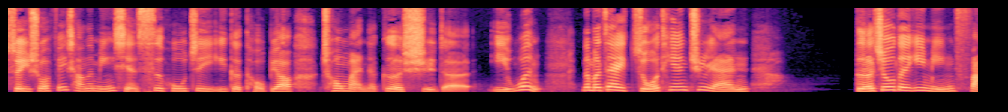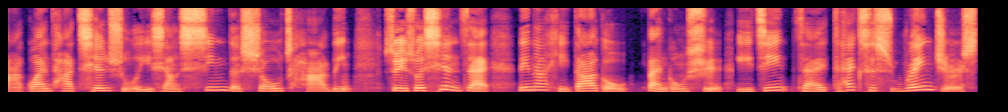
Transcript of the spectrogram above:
所以说非常的明显，似乎这一个投标充满了各式的疑问。那么在昨天居然。德州的一名法官，他签署了一项新的搜查令，所以说现在 Lina Hidalgo 办公室已经在 Texas Rangers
